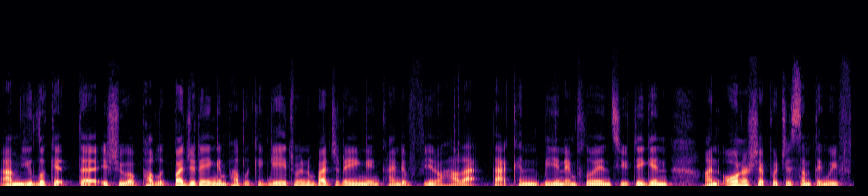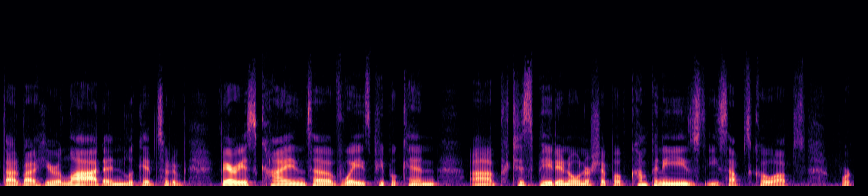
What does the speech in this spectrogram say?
Um, you look at the issue of public budgeting and public engagement and budgeting, and kind of you know how that that can be an influence. You dig in on ownership, which is something we've thought about here a lot, and look at sort of various kinds of ways people can uh, participate in ownership of companies, ESOPs, co-ops, work,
